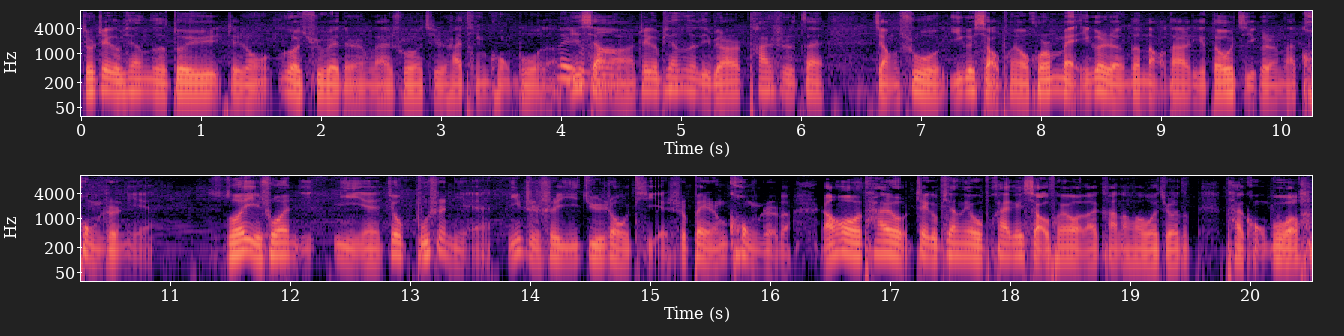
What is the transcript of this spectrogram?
就这个片子对于这种恶趣味的人来说，其实还挺恐怖的。你想啊，这个片子里边，他是在讲述一个小朋友或者每一个人的脑袋里都有几个人来控制你，所以说你你就不是你，你只是一具肉体，是被人控制的。然后他又这个片子又拍给小朋友来看的话，我觉得太恐怖了。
